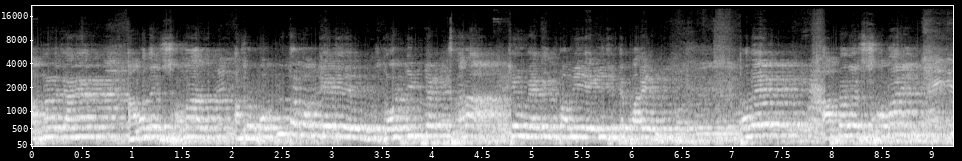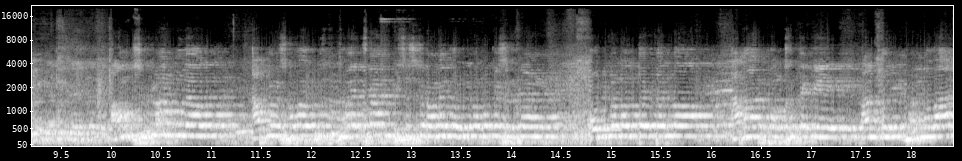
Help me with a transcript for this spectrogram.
আপনারা জানেন আমাদের সমাজ আসলে প্রকৃতপক্ষে যে গড ছাড়া কেউ এককভাবে এগিয়ে যেতে পারেনি। তবে আপনাদের সবারই অংশগ্রহণমূলক আপনারা সবাই উপস্থিত হয়েছেন। বিশেষ করে অনেক অভিভাবক এসেছেন। অভিভাবকদের জন্য আমার পক্ষ থেকে আন্তরিক ধন্যবাদ।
